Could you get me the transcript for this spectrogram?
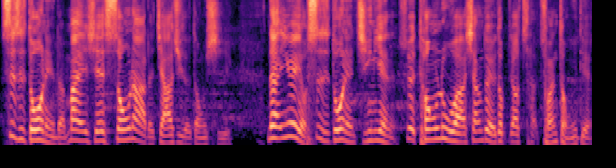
四十多年的卖一些收纳的家具的东西。那因为有四十多年经验，所以通路啊相对都比较传传统一点。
